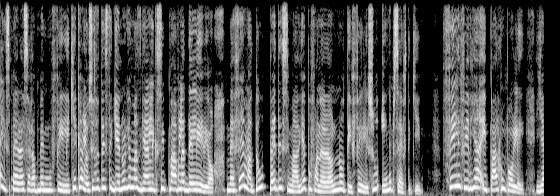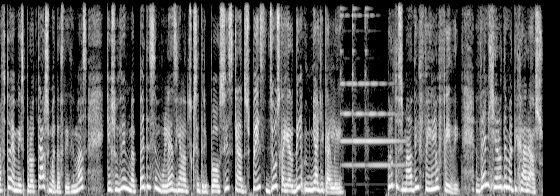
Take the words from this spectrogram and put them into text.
Καλησπέρα σας αγαπημένοι μου φίλοι και καλώς ήρθατε στην καινούργια μας διάλεξη Παύλα Ντελήριο με θέμα του 5 σημάδια που φανερώνουν ότι οι φίλοι σου είναι ψεύτικοι. Φίλοι φίδια υπάρχουν πολλοί. Γι' αυτό εμείς προτάσουμε τα στήθη μας και σου δίνουμε 5 συμβουλές για να τους ξετρυπώσεις και να τους πεις «Τζους καλιαρντή, μια και καλή». Πρώτο σημάδι, φίλο φίδι. Δεν χαίρονται με τη χαρά σου.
